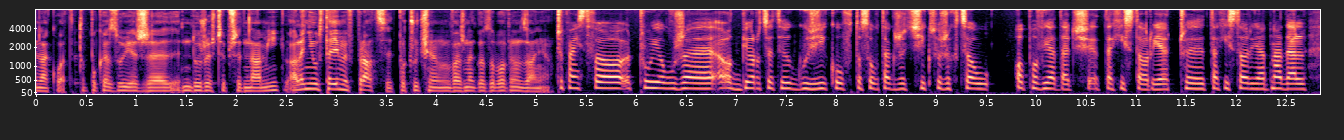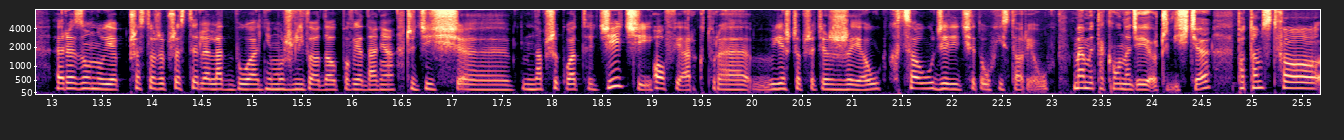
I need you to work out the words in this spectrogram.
nakład. To pokazuje, że dużo jeszcze przed nami, ale nie ustajemy w pracy poczuciem ważnego zobowiązania. Czy państwo czują, że odbiorcy tych guzików to są także ci, którzy chcą opowiadać tę historię? Czy ta historia nadal rezonuje przez to, że przez tyle lat była niemożliwa do opowiadania? Czy dziś e, na przykład dzieci ofiar, które jeszcze przecież żyją, chcą dzielić się tą historią? Mamy taką nadzieję oczywiście. Potomstwo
